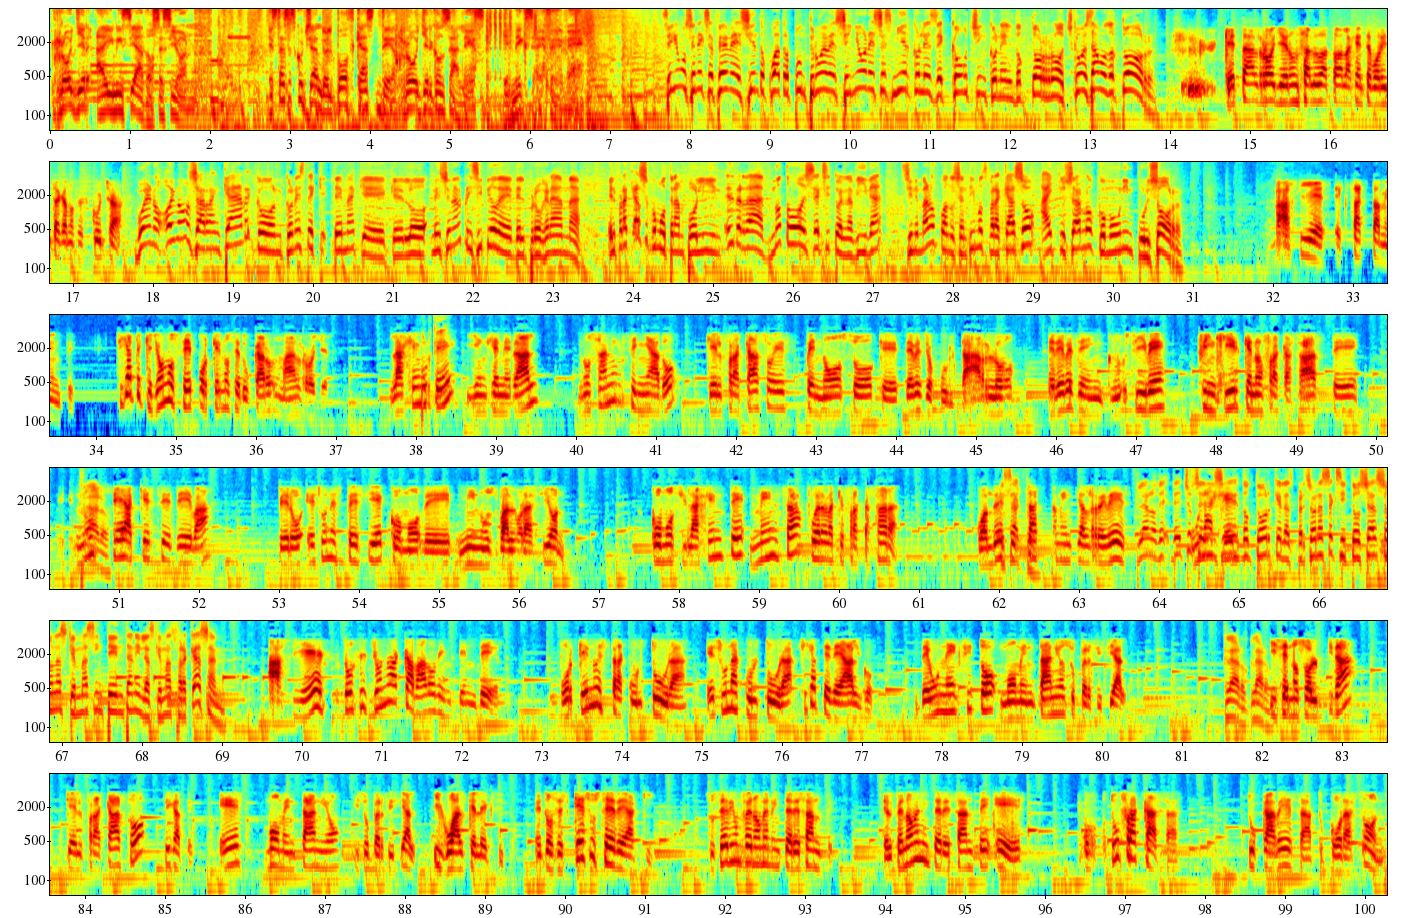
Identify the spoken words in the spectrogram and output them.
Roger ha iniciado sesión. Estás escuchando el podcast de Roger González en Exa FM. Seguimos en XFM 104.9. Señores, es miércoles de coaching con el doctor Roch. ¿Cómo estamos, doctor? ¿Qué tal, Roger? Un saludo a toda la gente bonita que nos escucha. Bueno, hoy vamos a arrancar con, con este tema que, que lo mencioné al principio de- del programa. El fracaso como trampolín. Es verdad, no todo es éxito en la vida. Sin embargo, cuando sentimos fracaso, hay que usarlo como un impulsor. Así es, exactamente. Fíjate que yo no sé por qué nos educaron mal, Roger. La gente y en general nos han enseñado que el fracaso es penoso, que debes de ocultarlo, que debes de inclusive fingir que no fracasaste. No Claro. sé a qué se deba, pero es una especie como de minusvaloración, como si la gente mensa fuera la que fracasara, cuando es Exacto. exactamente al revés. Claro, de, de hecho se dice, doctor, que las personas exitosas son las que más intentan y las que más fracasan. Así es. Entonces yo no he acabado de entender por qué nuestra cultura es una cultura, fíjate de algo, de un éxito momentáneo superficial. Claro, claro. Y se nos olvida que el fracaso, fíjate, es momentáneo y superficial, igual que el éxito. Entonces, ¿qué sucede aquí? Sucede un fenómeno interesante. El fenómeno interesante es, cuando tú fracasas, tu cabeza, tu corazón,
